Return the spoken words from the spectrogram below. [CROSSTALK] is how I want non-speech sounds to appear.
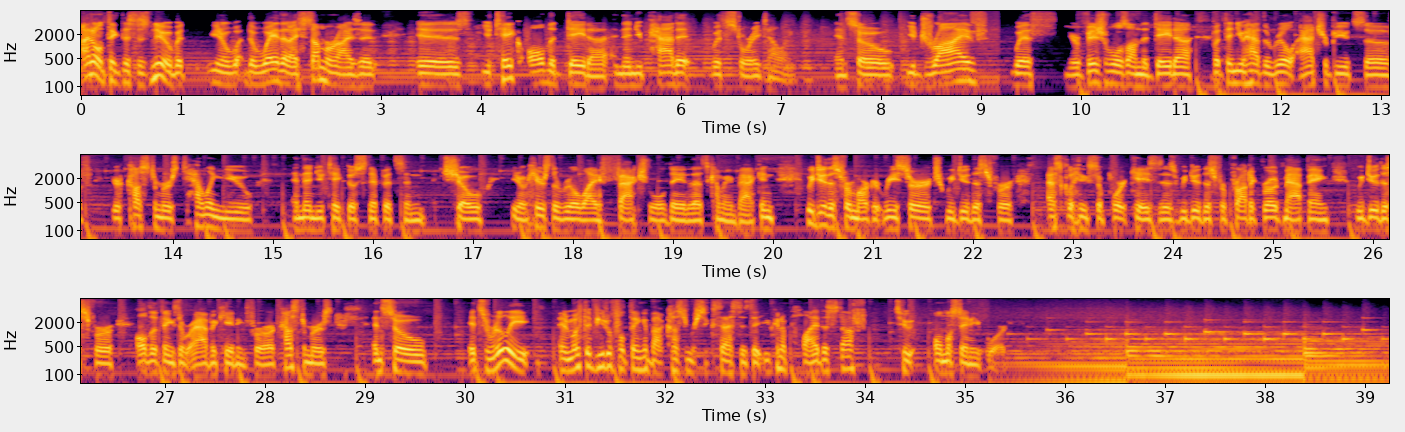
I don't think this is new, but you know the way that I summarize it is you take all the data and then you pad it with storytelling. And so you drive with your visuals on the data, but then you have the real attributes of your customers telling you, and then you take those snippets and show, you know, here's the real life factual data that's coming back. And we do this for market research, we do this for escalating support cases, we do this for product road mapping, we do this for all the things that we're advocating for our customers. And so it's really, and what the beautiful thing about customer success is that you can apply this stuff to almost any org.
